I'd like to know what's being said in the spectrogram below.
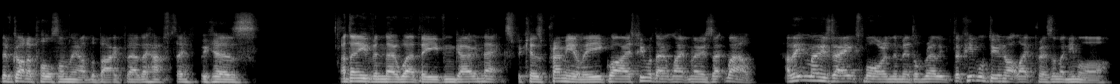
they've got to pull something out the bag there. They have to because I don't even know where they even go next. Because Premier League wise, people don't like mosaic. Well, I think mosaic's more in the middle. Really, the people do not like Prizm anymore.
